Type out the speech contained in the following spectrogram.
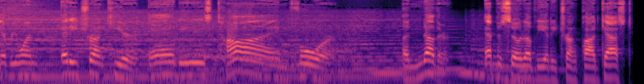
Everyone, Eddie Trunk here, and it is time for another episode of the Eddie Trunk Podcast.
